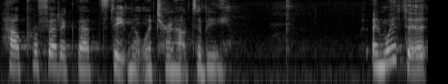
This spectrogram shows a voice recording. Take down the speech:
How prophetic that statement would turn out to be. And with it,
